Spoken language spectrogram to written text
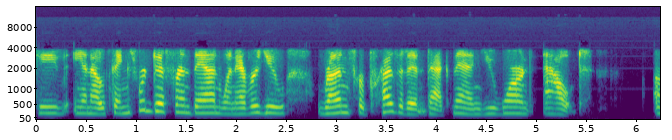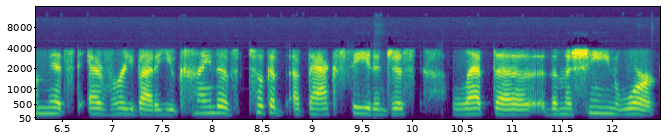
he, you know, things were different then. Whenever you run for president back then, you weren't out amidst everybody. You kind of took a, a back seat and just let the the machine work.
